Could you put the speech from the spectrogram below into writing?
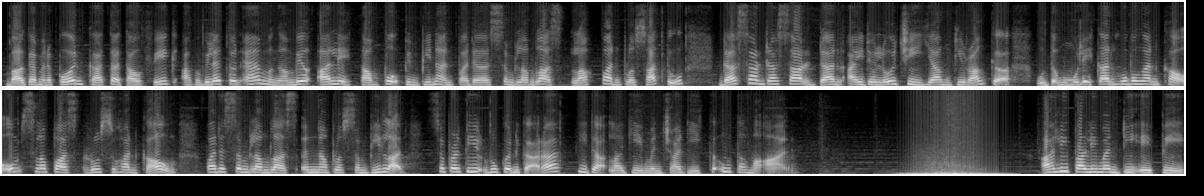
Bagaimanapun, kata Taufik, apabila Tun M mengambil alih tampuk pimpinan pada 1981, dasar-dasar dan ideologi yang dirangka untuk memulihkan hubungan kaum selepas rusuhan kaum pada 1969 seperti rukun negara tidak lagi menjadi keutamaan. Ahli Parlimen DAP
